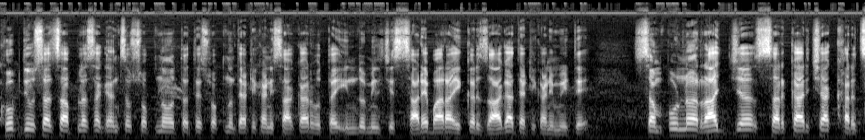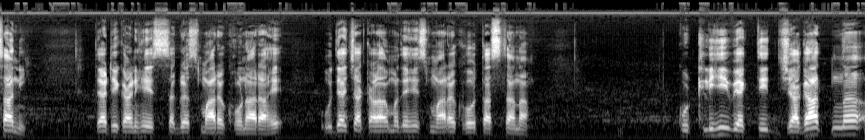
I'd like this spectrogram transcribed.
खूप दिवसाचं आपलं सगळ्यांचं स्वप्न होतं ते स्वप्न त्या ठिकाणी साकार होतं. इंदू मिलची साडेबारा एकर जागा त्या ठिकाणी मिळते. संपूर्ण राज्य सरकारच्या खर्चानी त्या ठिकाणी हे सगळं स्मारक होणार आहे. उद्याच्या काळामध्ये हे स्मारक होत असताना कुठलीही व्यक्ती जगातनं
